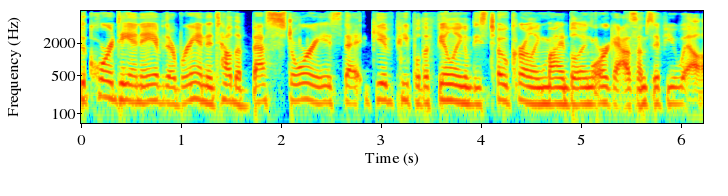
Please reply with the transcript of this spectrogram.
the core DNA of their brand and tell the best stories that give people the feeling of these toe curling, mind blowing orgasms, if you will.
